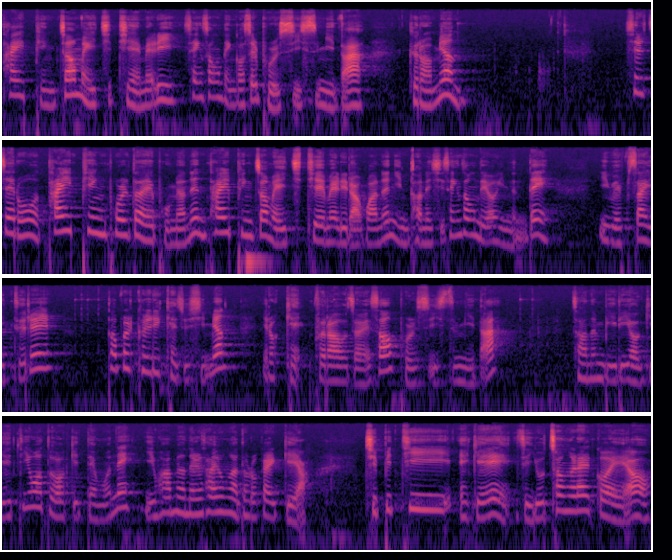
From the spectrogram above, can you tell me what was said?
typing.html이 생성된 것을 볼 수 있습니다. 그러면 실제로 타이핑 폴더에 보면은 typing.html이라고 하는 인터넷이 생성되어 있는데 이 웹사이트를 더블 클릭해 주시면 이렇게 브라우저에서 볼 수 있습니다. 저는 미리 여기에 띄워두었기 때문에 이 화면을 사용하도록 할게요. GPT에게 이제 요청을 할 거예요.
